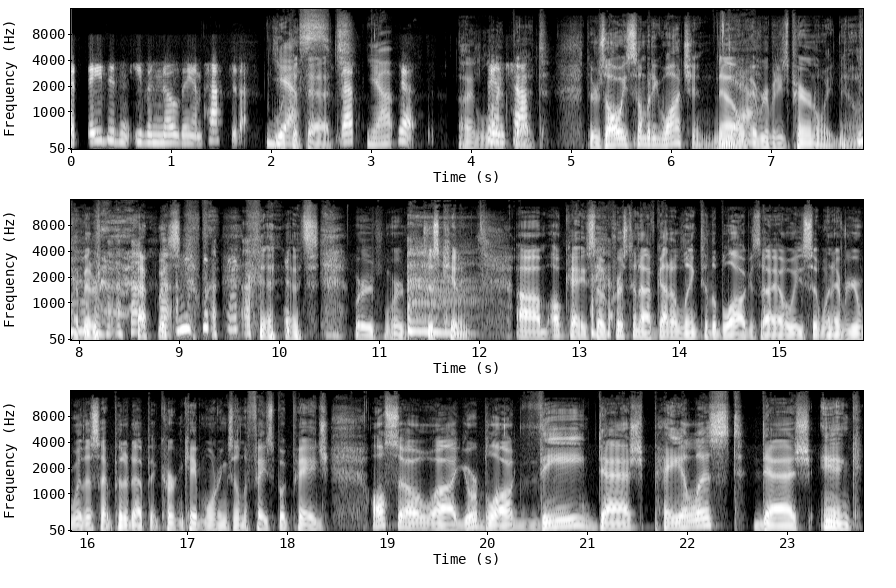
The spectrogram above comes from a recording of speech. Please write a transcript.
and they didn't even know they impacted us. Look at that. That's, yep. Yeah. I like Fantastic. that. There's always somebody watching. Now yeah. everybody's paranoid. Now I better. I was, we're we're just kidding. Um, okay, so Kristen, I've got a link to the blog as I always. Uh, whenever you're with us, I put it up at Kurt and Kate Mornings on the Facebook page. Also, uh, your blog, the dash palest dash ink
